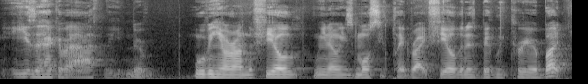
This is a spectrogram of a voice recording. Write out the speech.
he's a heck of an athlete. They're moving him around the field. We know he's mostly played right field in his big league career, but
